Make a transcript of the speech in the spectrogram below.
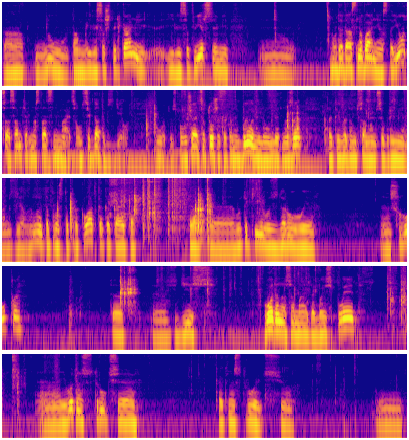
ну, там или со штырьками, или с отверстиями, вот это основание остается, а сам термостат снимается. Он всегда так сделан. Вот, то есть получается тоже, как оно было миллион лет назад, так и в этом самом современном сделано. Ну, это просто прокладка какая-то. Так, э, вот такие вот здоровые э, шурупы. Так, э, здесь вот она сама, эта бейсплейт. Э, и вот инструкция как настроить все. Блин,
